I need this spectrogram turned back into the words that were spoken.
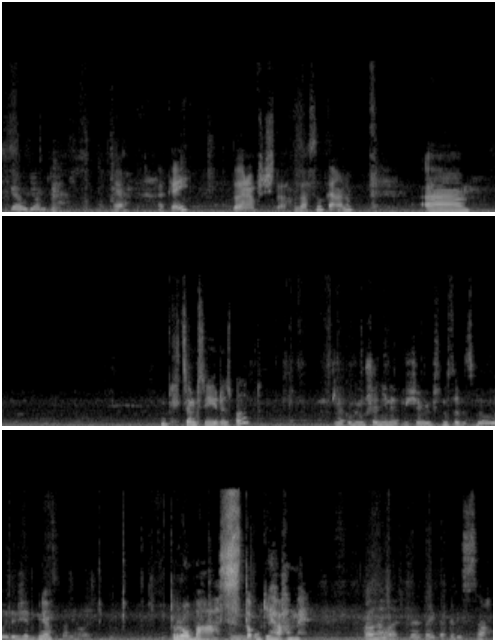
Tak já udělám to. OK. Tohle nám přišla zásilka, ano. A chcem si ji rozbalit? Jakoby už ani nepíše, my už jsme se vyzbavili, takže víme, Jo. co tam je. Pro vás to uděláme. Ale hele, to je tady ta krysa.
